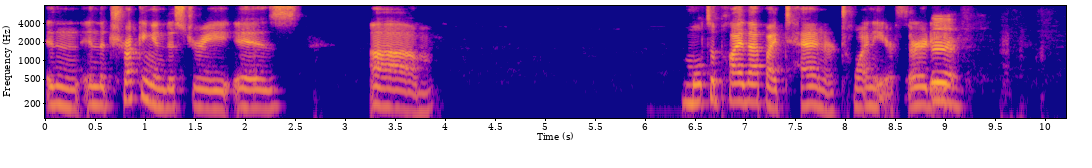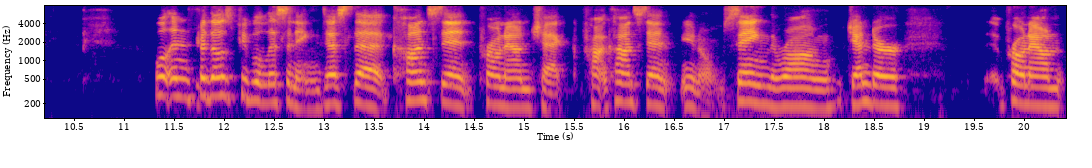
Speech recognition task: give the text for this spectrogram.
in in the trucking industry is um multiply that by 10 or 20 or 30 mm. well and for those people listening just the constant pronoun check constant you know saying the wrong gender pronoun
